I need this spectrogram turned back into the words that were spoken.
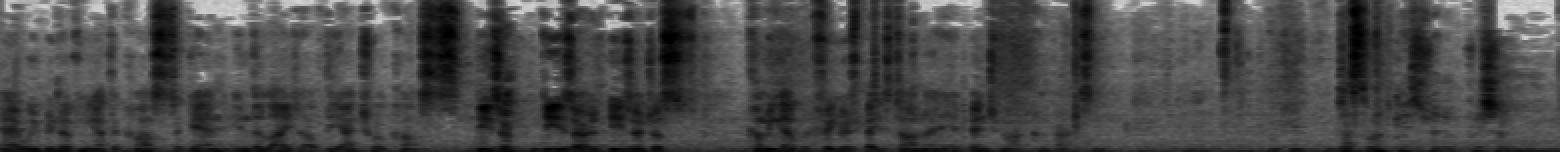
uh, we'll be looking at the costs again in the light of the actual costs. These are these are these are just coming out with figures based on a, a benchmark comparison. Just one question, question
